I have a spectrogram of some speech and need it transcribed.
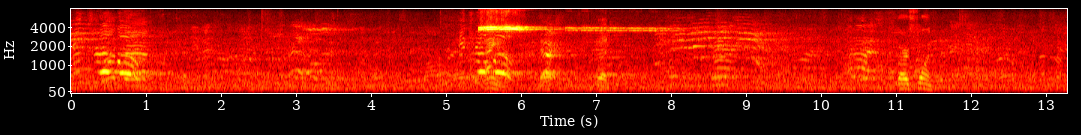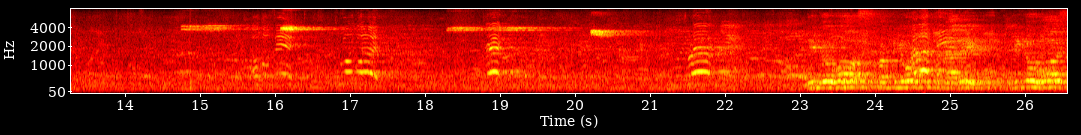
Hit your elbow. Hit your Hang elbow. on. Yep. Good. First one. Elbows in. Two on one. Drag. Drag. Nico Walsh from New York to mat eight. Nico Walsh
